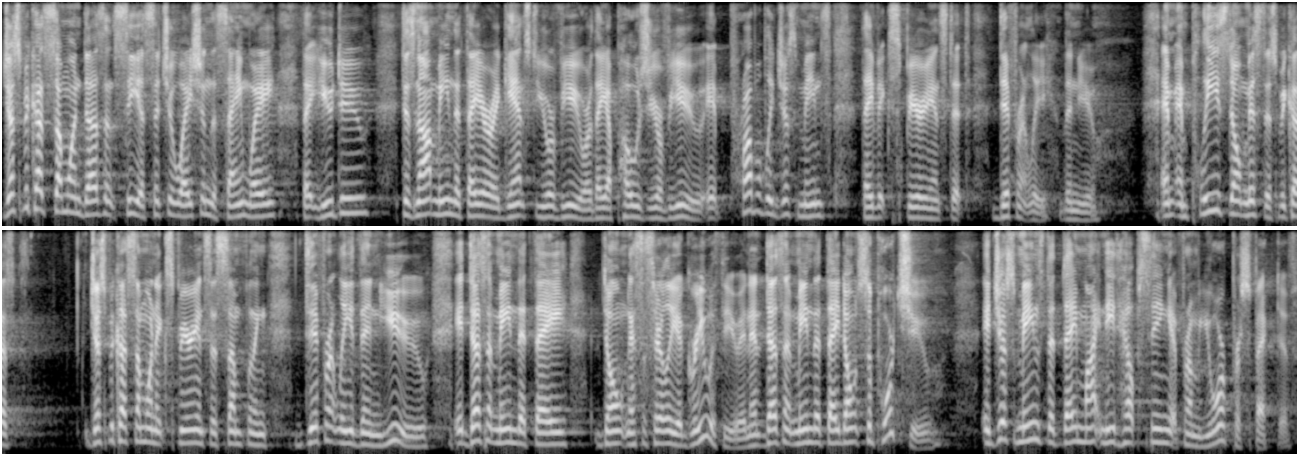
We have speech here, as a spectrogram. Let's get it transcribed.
Just because someone doesn't see a situation the same way that you do does not mean that they are against your view or they oppose your view. It probably just means they've experienced it differently than you. And, and please don't miss this because just because someone experiences something differently than you, it doesn't mean that they don't necessarily agree with you, and it doesn't mean that they don't support you. It just means that they might need help seeing it from your perspective,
